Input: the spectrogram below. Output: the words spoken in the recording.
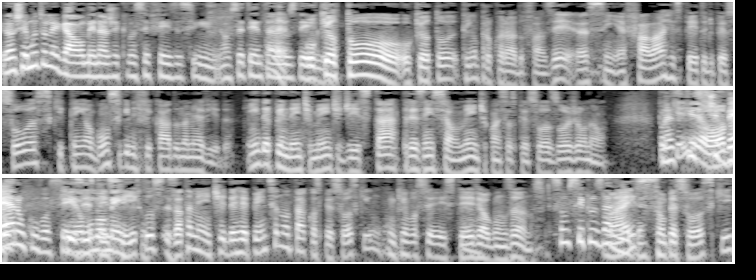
Eu achei muito legal a homenagem que você fez, assim, aos 70 É, anos dele. O que eu tô, o que eu tô, tenho procurado fazer é assim, é falar a respeito de pessoas que têm algum significado na minha vida, independentemente de estar presencialmente com essas pessoas hoje ou não. Mas Porque que é estiveram com você em algum momento. ciclos, exatamente, e de repente você não está com as pessoas que, com quem você esteve há alguns anos. São ciclos da Mas vida. são pessoas que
